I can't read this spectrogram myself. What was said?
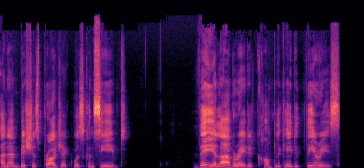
An ambitious project was conceived. They elaborated complicated theories.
